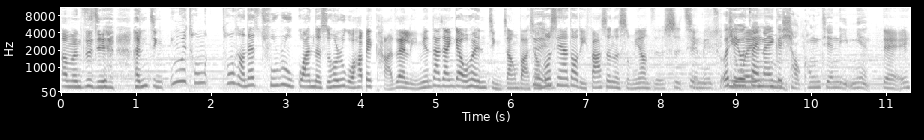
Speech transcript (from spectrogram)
他们自己很紧，因为通通常在出入关的时候，如果他被卡在里面，大家应该会很紧张吧？想说现在到底发生了什么样子的事情？对，没错，而且又在那一个小空间里面，对，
